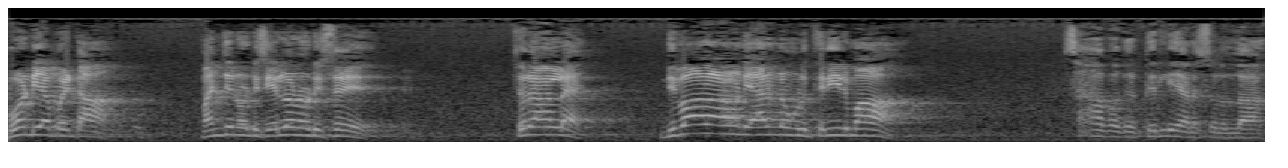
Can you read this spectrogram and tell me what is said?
போண்டியா போயிட்டான். மஞ்சள் நோட்டீஸ் எல்லோ நோட்டீஸ். சொல்கிறாங்கல்ல திவாலானவன் யாருன்னு உங்களுக்கு தெரியுமா? சாபக தெரியல யார சொல்லலாம்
